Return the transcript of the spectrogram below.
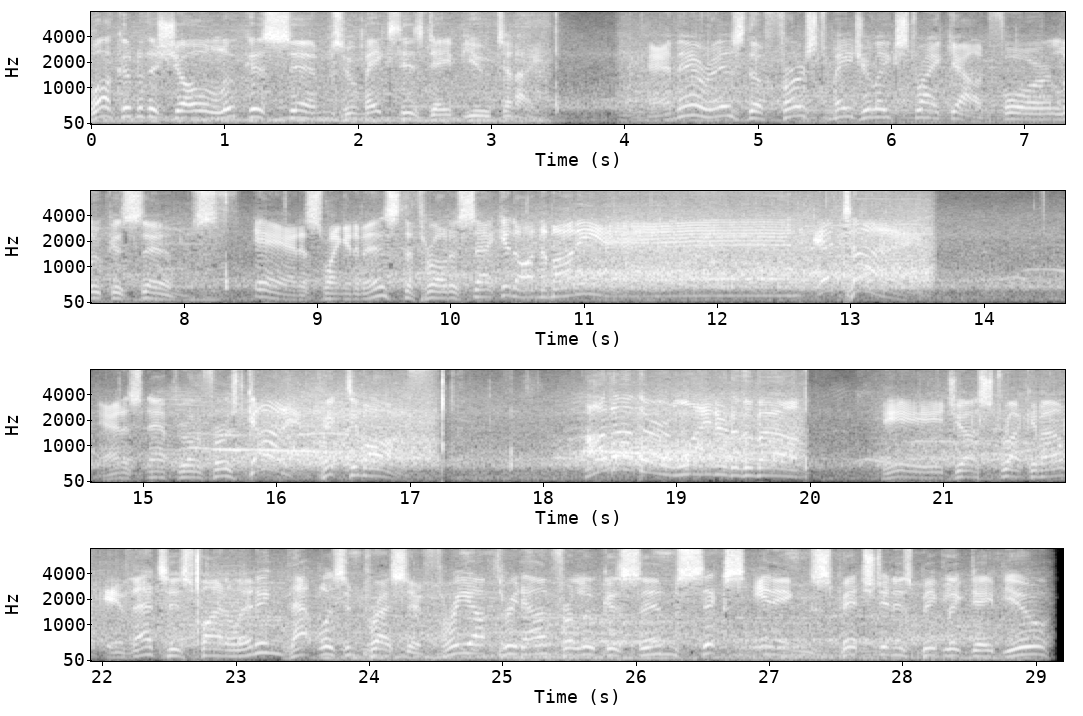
Welcome to the show, Lucas Sims, who makes his debut tonight. And there is the first major league strikeout for Lucas Sims. And a swing and a miss. The throw to second on the money. And in time. And a snap throw to first. Got it. Picked him off. Another liner to the mound. He just struck him out. If that's his final inning, that was impressive. Three up, three down for Lucas Sims. Six innings pitched in his big league debut.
